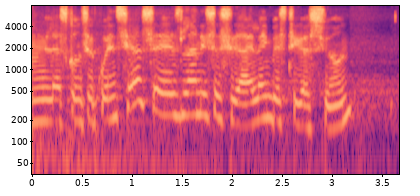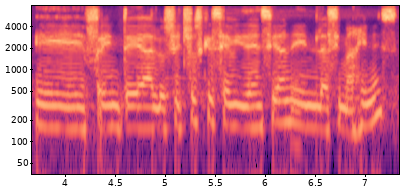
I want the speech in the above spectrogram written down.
Mm, las consecuencias es la necesidad de la investigación eh, frente a los hechos que se evidencian en las imágenes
